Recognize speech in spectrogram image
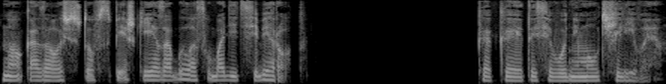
но оказалось, что в спешке я забыла освободить себе рот. «Какая ты сегодня молчаливая!»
